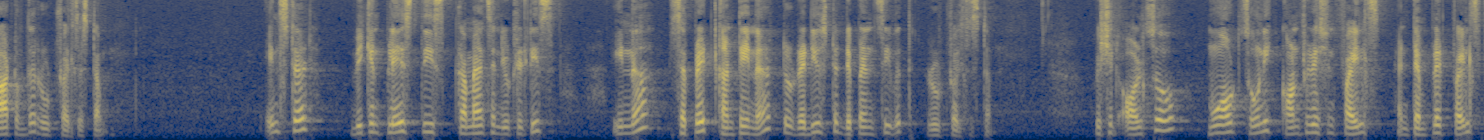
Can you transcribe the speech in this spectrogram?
part of the root file system. Instead, we can place these commands and utilities in a separate container to reduce the dependency with root file system. We should also move out Sonic configuration files and template files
